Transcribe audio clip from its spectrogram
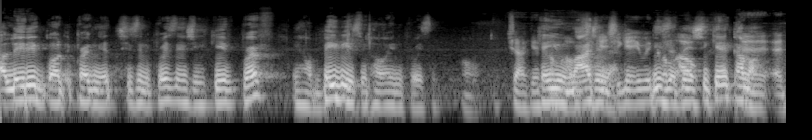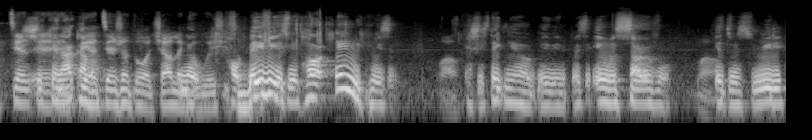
a lady got pregnant, she's in the prison, she gave birth, and her baby is with her in the prison. Oh, Can you imagine She can't, even This come out. she can't come and out. She cannot pay come out. attention to her child like the way she's her baby is with her in the prison. Wow. And she's taking her baby in the prison. It was sorrowful. Wow. It was really,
